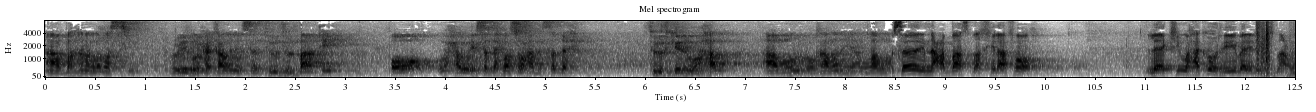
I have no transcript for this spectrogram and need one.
aabbahana laba si hooyadu waxay qaadanaysaa thuluth albaqi oo waxa weeye saddex baa soo hadhay. Saddex uludkeeduna waa hal. Aabuhun wuxuu qaadanayaa labo masalada ibn cabaas baa khilaafo. Laakiin waxaa ka horreeyey baa la yidhi ijmaacu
